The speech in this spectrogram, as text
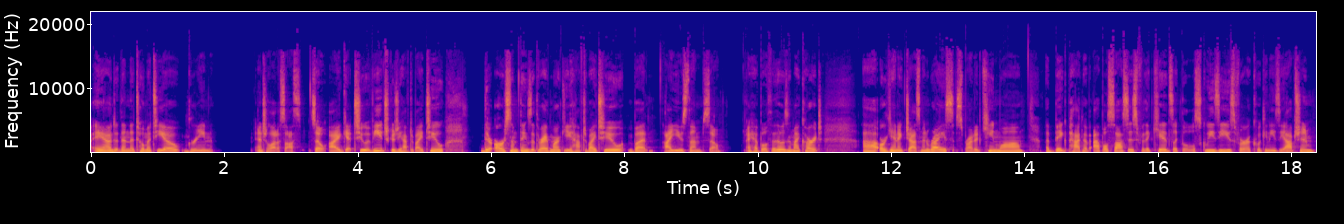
and then the tomatillo green enchilada sauce. So I get two of each because you have to buy two. There are some things at Thrive Market you have to buy two, but I use them. So I have both of those in my cart. Uh, organic jasmine rice, sprouted quinoa, a big pack of apple sauces for the kids, like the little squeezies for a quick and easy option.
